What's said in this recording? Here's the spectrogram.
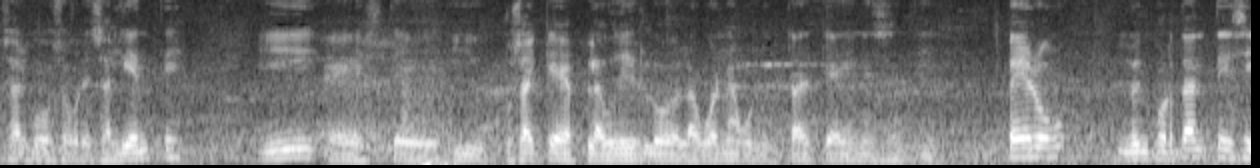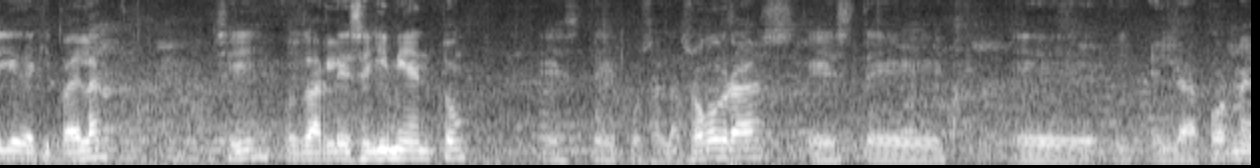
es algo sobresaliente y, este, y pues hay que aplaudirlo, la buena voluntad que hay en ese sentido. Pero lo importante sigue de aquí para adelante, ¿sí? pues darle seguimiento este, pues a las obras, este, eh, en la forma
